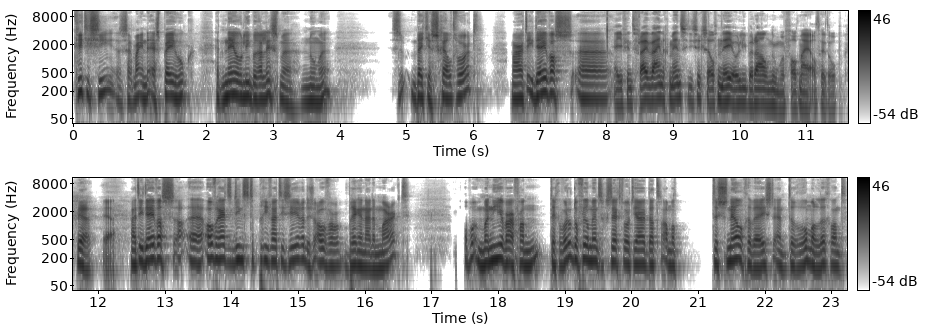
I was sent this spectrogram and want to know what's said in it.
critici, zeg maar in de SP-hoek, het neoliberalisme noemen. Is een beetje een scheldwoord. Maar het idee was, eh, je vindt vrij weinig mensen die zichzelf neoliberaal noemen, valt mij altijd op. ja. Ja, Maar het idee was eh, overheidsdiensten privatiseren, dus overbrengen naar de markt. Op een manier waarvan tegenwoordig door veel mensen gezegd wordt: ja, dat is allemaal te snel geweest en te rommelig. Want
